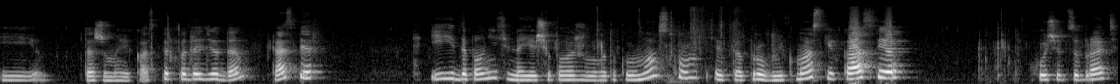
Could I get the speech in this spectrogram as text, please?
И даже моей Каспер подойдет, да? Каспер! И дополнительно я еще положила вот такую маску. Это пробник маски. Каспер хочет забрать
